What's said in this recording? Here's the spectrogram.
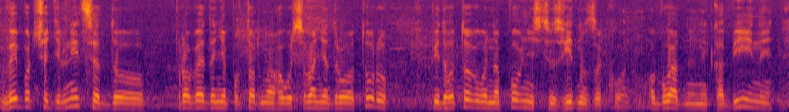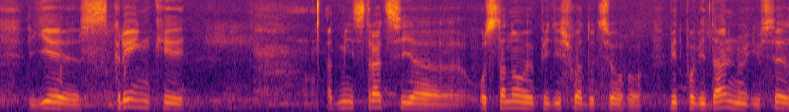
Виборча дільниця до проведення повторного голосування другого туру підготовлена повністю згідно з законом. Обладнані кабіни, є скриньки. Адміністрація установи підійшла до цього відповідально і все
